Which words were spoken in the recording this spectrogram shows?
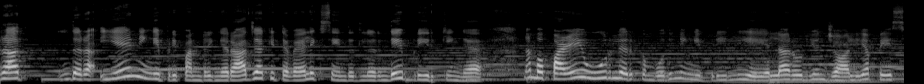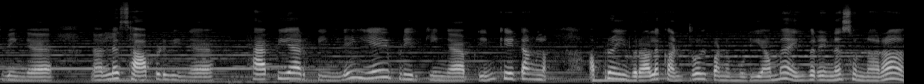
ரா இந்த ரா- ஏன் நீங்கள் இப்படி பண்ணுறீங்க ராஜா கிட்ட வேலைக்கு சேர்ந்ததுலேருந்தே இப்படி இருக்கீங்க. நம்ம பழைய ஊரில் இருக்கும்போது நீங்கள் இப்படி இல்லையே எல்லாரோடையும் ஜாலியாக பேசுவீங்க நல்லா சாப்பிடுவீங்க ஹாப்பியாக இருப்பீங்களே ஏன் இப்படி இருக்கீங்க? அப்படின்னு கேட்டாங்களாம். அப்புறம் இவரால் கண்ட்ரோல் பண்ண முடியாமல் இவர் என்ன சொன்னாரா?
